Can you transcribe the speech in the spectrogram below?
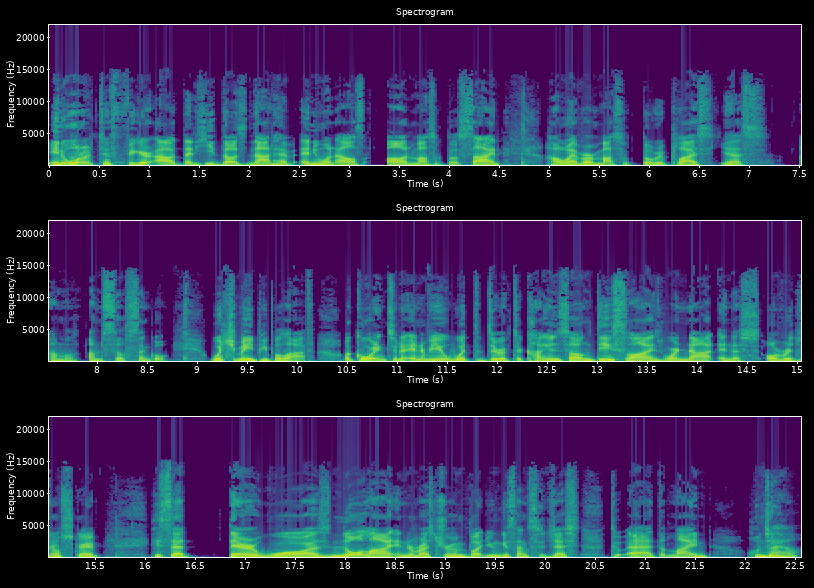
In order to figure out that he does not have anyone else on Ma Seok-do's side. However, Ma Seok-do replies, yes, I'm, I'm still single, which made people laugh. According to the interview with the director Kang Yun-sung, these lines were not in the original script. He said there was no line in the restroom, but Yoon Kye-sang suggests to add the line 혼자야?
